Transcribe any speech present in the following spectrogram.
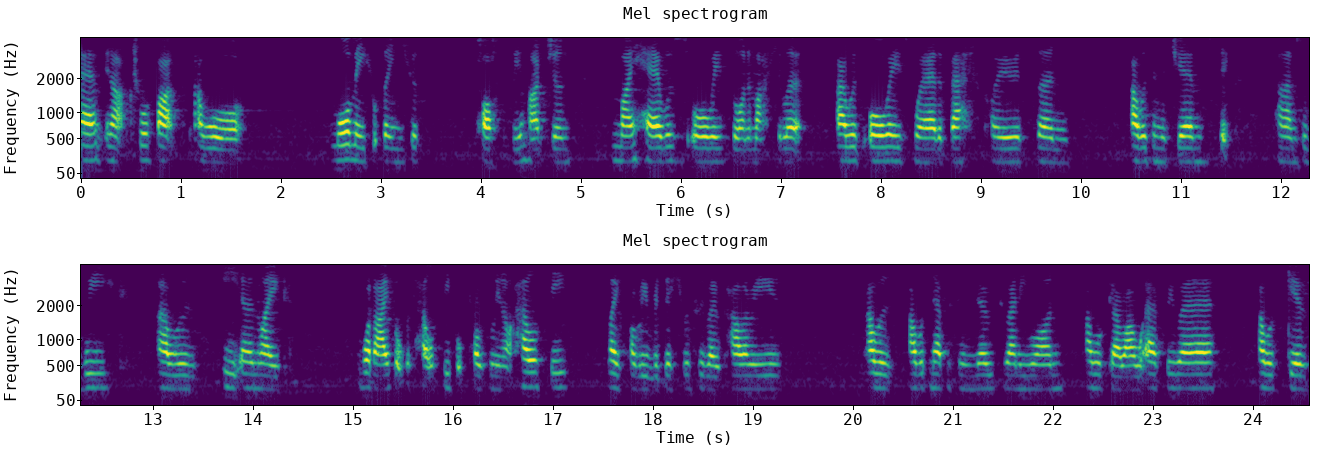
Um, in actual fact, I wore more makeup than you could possibly imagine. My hair was always done immaculate. I would always wear the best clothes, and I was in the gym six times a week. I was eating like what I thought was healthy, but probably not healthy, like probably ridiculously low calories. I was I would never say no to anyone. I would go out everywhere. I would give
